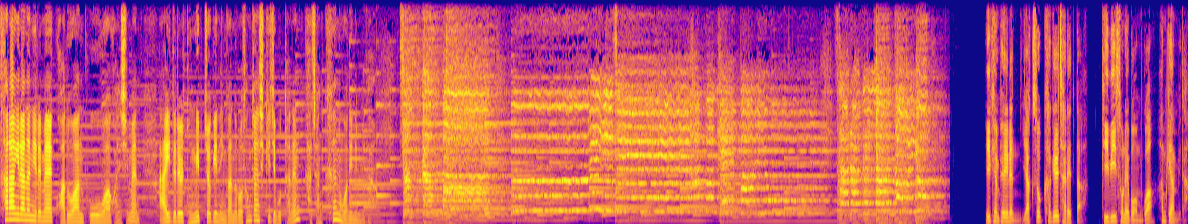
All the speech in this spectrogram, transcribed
사랑이라는 이름의 과도한 보호와 관심은 아이들을 독립적인 인간으로 성장시키지 못하는 가장 큰 원인입니다. 잠깐만 우리 이제 한번 해봐요 사랑을 나눠요 이 캠페인은 약속하길 잘했다. DB손해보험과 함께합니다.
